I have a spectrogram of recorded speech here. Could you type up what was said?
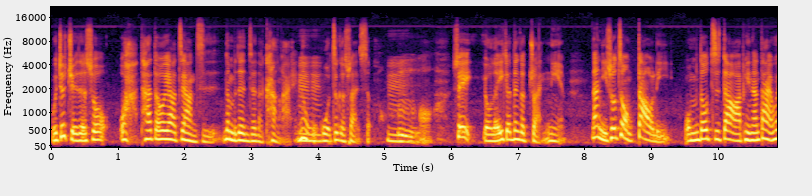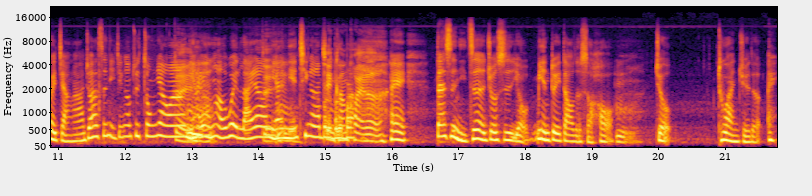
我就觉得说，哇，他都要这样子那么认真的抗癌，嗯、那我我这个算什么？嗯哦，所以有了一个那个转念。那你说这种道理，我们都知道啊，平常大家会讲啊，就他身体健康最重要啊，你还有很好的未来啊，你还年轻啊，健康快乐。哎，但是你真的就是有面对到的时候，嗯，就突然觉得，哎，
